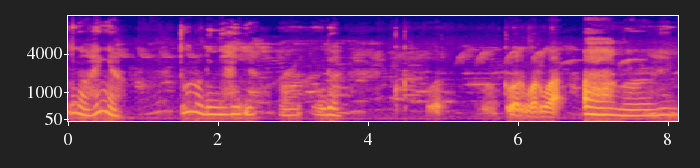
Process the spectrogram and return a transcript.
Ini ngeheng ya? Tuh lo ngeheng ya. Udah keluar keluar keluar. Ah ngering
